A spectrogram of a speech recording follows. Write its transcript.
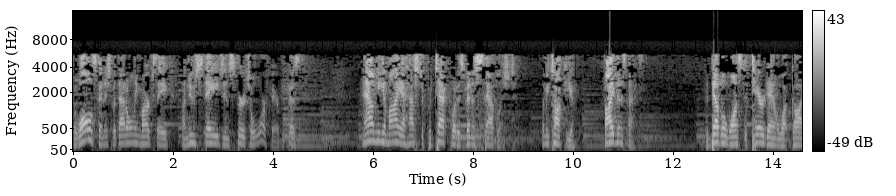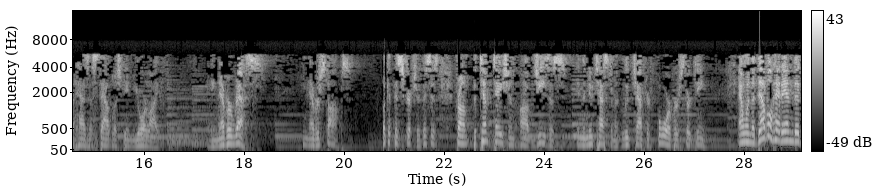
the wall's finished, but that only marks a, a new stage in spiritual warfare because now Nehemiah has to protect what has been established. Let me talk to you. Five minutes max. The devil wants to tear down what God has established in your life. And he never rests. He never stops. Look at this scripture. This is from the temptation of Jesus in the New Testament, Luke chapter 4 verse 13. And when the devil had ended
